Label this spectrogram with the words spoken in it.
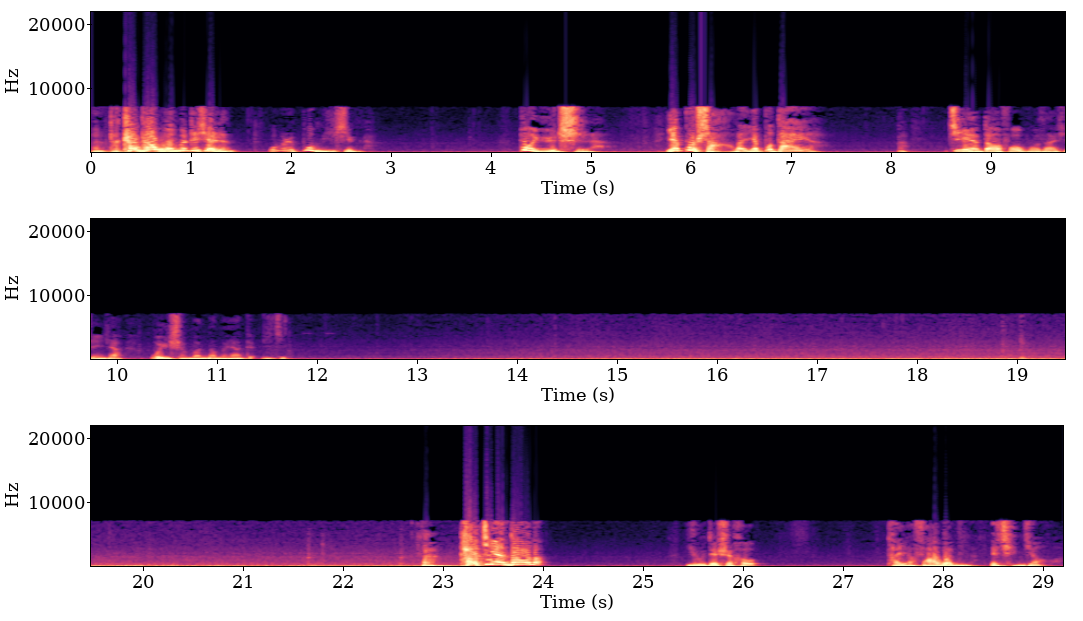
呐，啊，他看看我们这些人，我们是不迷信啊，不愚痴啊，也不傻了，也不呆呀。啊见到佛菩萨形象，为什么那么样的礼敬？啊，他见到了，有的时候他要发问呢，要请教啊，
